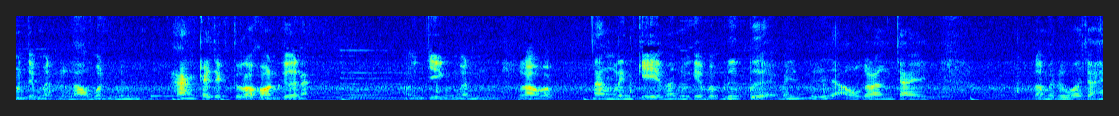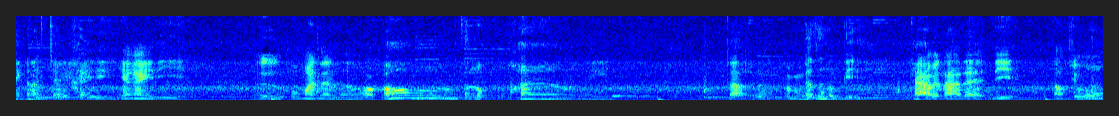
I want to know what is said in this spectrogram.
มันจะเหมือนเราเหมือนมันห่างไกลจากตัวละครเกินอะจริงเหมือนเราแบบนั่งเล่นเกมนั่งดูเกมแบบลื่อเปื่อยไม่ไม่รู้จะเอากำลังใจ เราไม่รู้ว่าจะให้กำลังใจใครยังไงดีเออประมาณนั้นแล้วก็แบบอ๋อตลกฮาอะไรอย่างงี้ก็เออมันก็สนุกดีค่าเวลาได้ดีสองชั่วโมง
